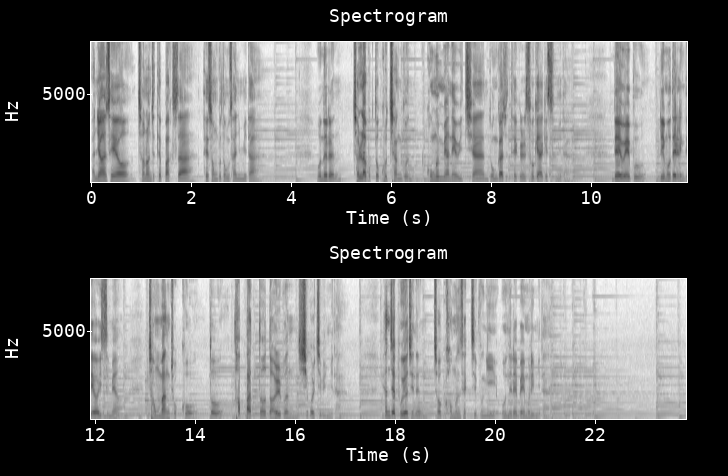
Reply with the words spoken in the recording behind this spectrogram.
안녕하세요. 전원주택 박사 대성부동산입니다. 오늘은 전라북도 고창군 공읍면에 위치한 농가주택을 소개하겠습니다. 내외부 리모델링 되어 있으며 정망 좋고 또 텃밭도 넓은 시골집입니다. 현재 보여지는 저 검은색 지붕이 오늘의 매물입니다.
